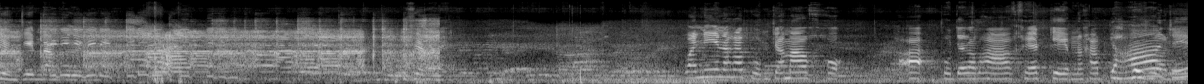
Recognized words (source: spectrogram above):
สียงเกมดังเกินเสียงอะไรวันนี้นะครับผมจะมาขอผมจะมาพาแคสเกมนะครับอย่าทุกคนเจ็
